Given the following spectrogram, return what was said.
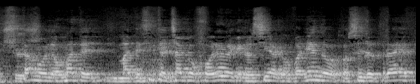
Estamos los mates, matecito de Chaco Forever que nos sigue acompañando, José lo trae.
